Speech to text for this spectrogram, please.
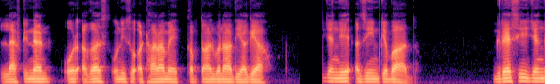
لیفٹیننٹ اور اگست انیس سو اٹھارہ میں کپتان بنا دیا گیا۔ جنگ عظیم کے بعد، گریسی جنگ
